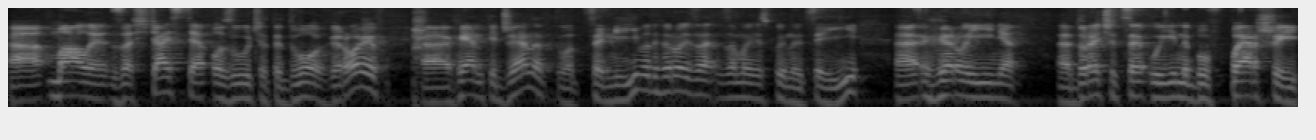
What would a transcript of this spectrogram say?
а, мали за щастя озвучити двох героїв: а, Генк і Дженет. От це мій от герой за, за моєю спиною, це її а, героїня. Е, До речі, це у Іни був перший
